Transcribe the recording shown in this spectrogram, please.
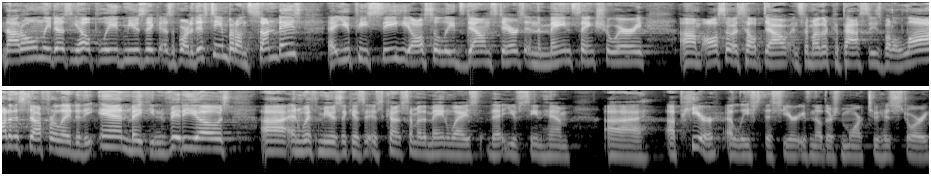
Not only does he help lead music as a part of this team, but on Sundays at UPC, he also leads downstairs in the main sanctuary. Um, also has helped out in some other capacities, but a lot of the stuff related to the Inn, making videos, uh, and with music is, is kind of some of the main ways that you've seen him uh, up here, at least this year, even though there's more to his story.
